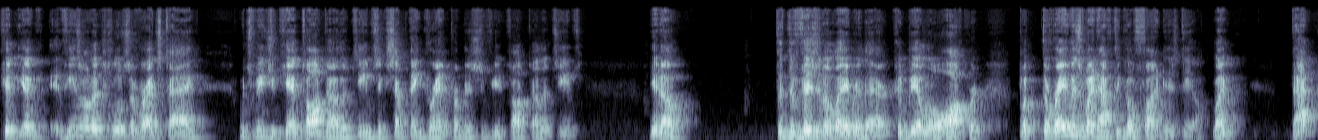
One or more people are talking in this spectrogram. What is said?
could if he's on exclusive rights tag, which means you can't talk to other teams except they grant permission for you to talk to other teams. You know, the division of labor there could be a little awkward. But the Ravens might have to go find his deal. Like that.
